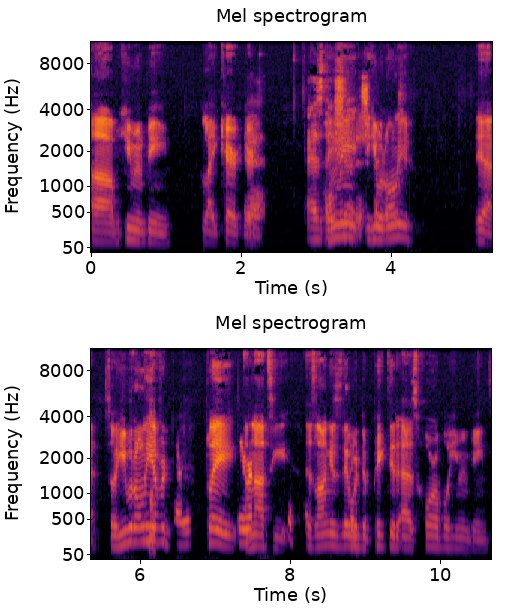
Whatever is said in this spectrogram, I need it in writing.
um, human being, like character. yeah. As they only should. he would only yeah so he would only ever play a nazi as long as they were depicted as horrible human beings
